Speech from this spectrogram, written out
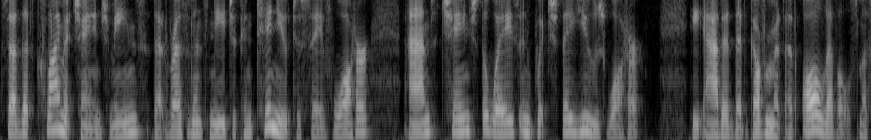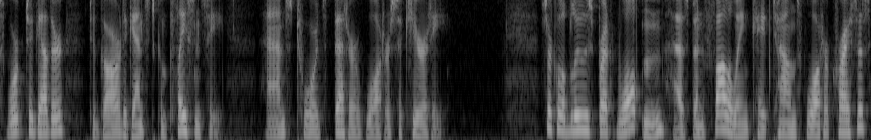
said that climate change means that residents need to continue to save water and change the ways in which they use water. He added that government at all levels must work together to guard against complacency and towards better water security. Circle of Blues Brett Walton has been following Cape Town's water crisis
